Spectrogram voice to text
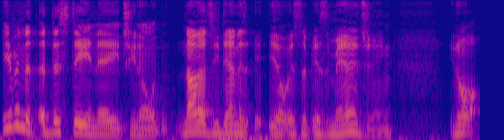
even at, at, this day and age, you know now that Zidane is you know is is managing, you know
